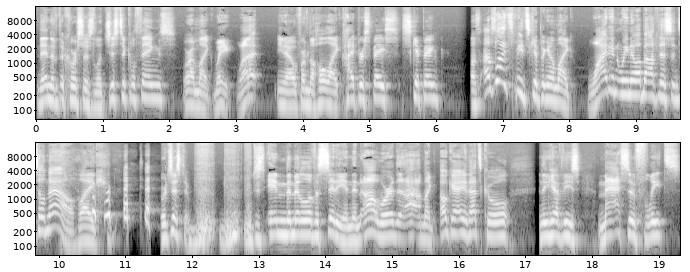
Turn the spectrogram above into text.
Then of course there's logistical things where I'm like, wait, what? You know, from the whole like hyperspace skipping. I was, I was light speed skipping, and I'm like, why didn't we know about this until now? Like, we're just just in the middle of a city, and then oh, we're. The, I'm like, okay, that's cool. And then you have these massive fleets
